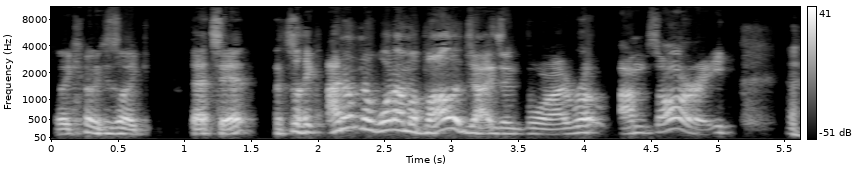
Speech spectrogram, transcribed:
Like he's like, that's it. It's like I don't know what I'm apologizing for. I wrote, I'm sorry. Here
